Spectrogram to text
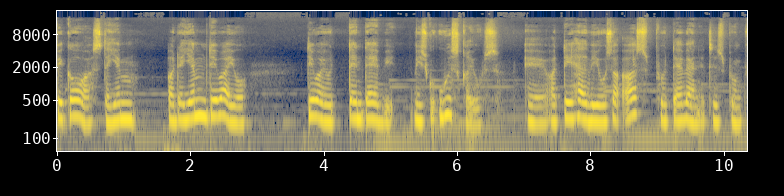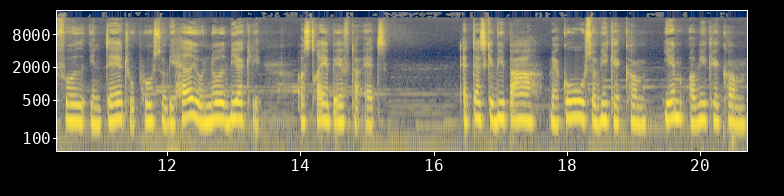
begå os derhjemme. Og derhjemme, det var jo, det var jo den dag, vi, vi skulle udskrives. Øh, og det havde vi jo så også på daværende tidspunkt fået en dato på, så vi havde jo noget virkelig at stræbe efter, at, at der skal vi bare være gode, så vi kan komme hjem, og vi kan komme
